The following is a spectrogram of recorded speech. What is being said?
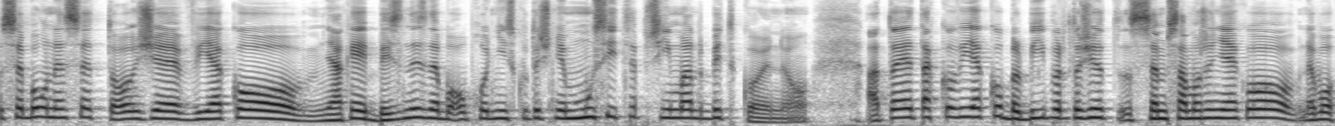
sebou nese to, že vy jako nějaký biznis nebo obchodní skutečně musíte přijímat bitcoin. Jo? A to je takový jako blbý, protože jsem samozřejmě jako, nebo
